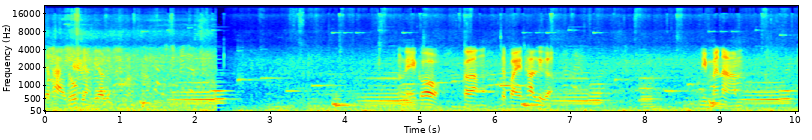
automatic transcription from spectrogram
จะถ่ายรูปอย่างเดียวเลยวันนี้ก็กำลังจะไปท่าเรือริมแม่น้ำไป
